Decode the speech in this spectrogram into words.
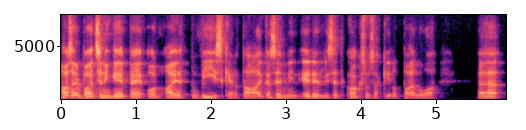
Azerbaidžanin GP on ajettu viisi kertaa aikaisemmin. Edelliset kaksosakilpailua äh,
